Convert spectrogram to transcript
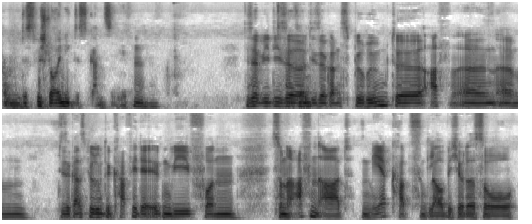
Und das beschleunigt das Ganze eben. Mhm. Ist ja wie dieser, also, dieser ganz berühmte Aff, äh, ähm, dieser ganz berühmte Kaffee, der irgendwie von so einer Affenart, Meerkatzen, glaube ich, oder so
